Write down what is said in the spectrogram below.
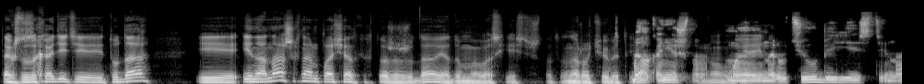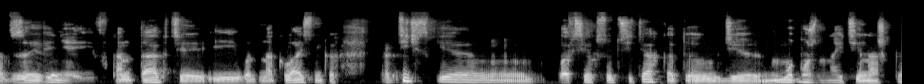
Так что заходите и туда, и, и на наших, наверное, площадках тоже же, да, я думаю, у вас есть что-то на Рутюбе. Да, конечно. Ну, Мы и на Рутюбе есть, и на Дзене, и ВКонтакте, и в Одноклассниках. Практически э, во всех соцсетях, где можно найти наш э,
